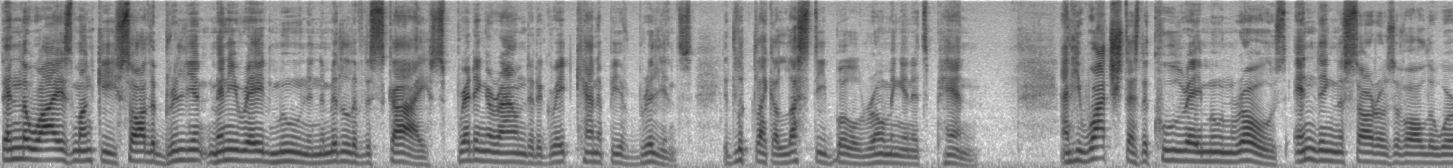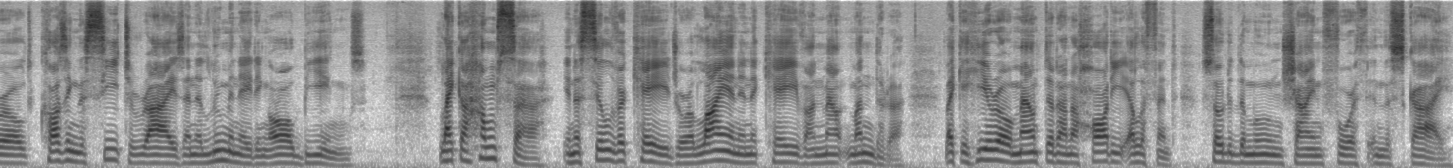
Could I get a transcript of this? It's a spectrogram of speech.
Then the wise monkey saw the brilliant many-rayed moon in the middle of the sky, spreading around it a great canopy of brilliance. It looked like a lusty bull roaming in its pen. And he watched as the cool ray moon rose, ending the sorrows of all the world, causing the sea to rise and illuminating all beings. Like a hamsa in a silver cage or a lion in a cave on Mount Mandara, like a hero mounted on a haughty elephant, so did the moon shine forth in the sky.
